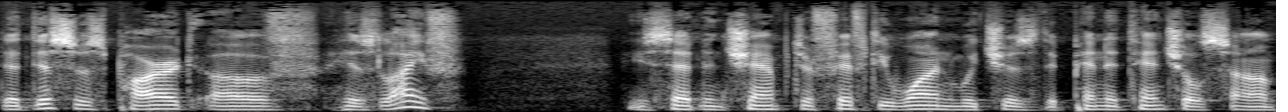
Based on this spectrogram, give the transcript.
that this was part of his life. He said in chapter 51, which is the penitential psalm,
